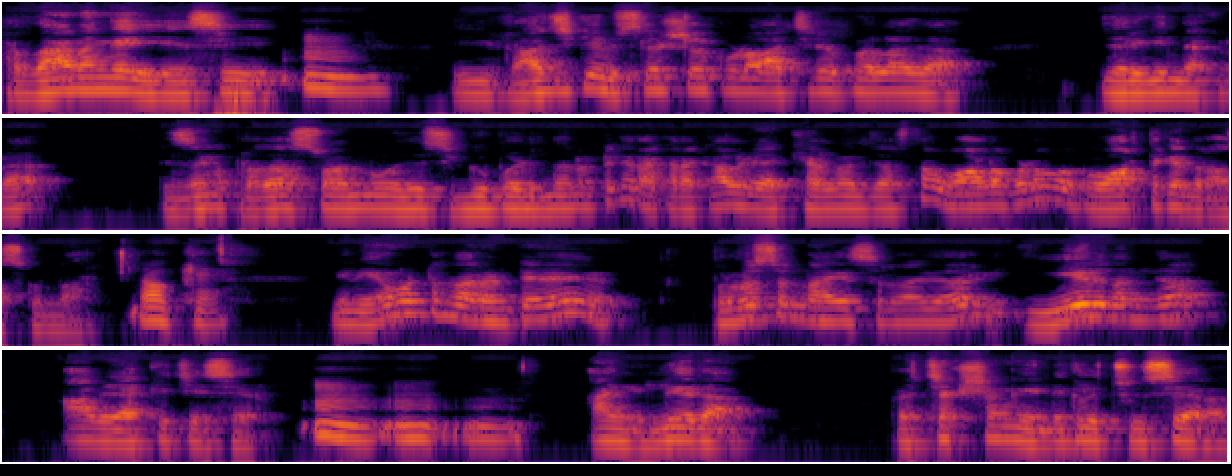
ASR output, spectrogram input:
ప్రధానంగా వేసి ఈ రాజకీయ విశ్లేషణలు కూడా ఆశ్చర్యపోయేలాగా జరిగింది అక్కడ. నిజంగా ప్రజాస్వామ్యం ఏదో సిగ్గుపడింది అన్నట్టుగా రకరకాల వ్యాఖ్యానాలు చేస్తా వాళ్ళు కూడా ఒక వార్త కింద రాసుకున్నారు. ఓకే. నేను ఏమంటున్నానంటే ప్రొఫెసర్ నాగేశ్వరరావు గారు ఏ విధంగా ఆ వ్యాఖ్య చేశారు? ఆయన వెళ్ళారా? ప్రత్యక్షంగా ఎన్నికలు చూసారా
